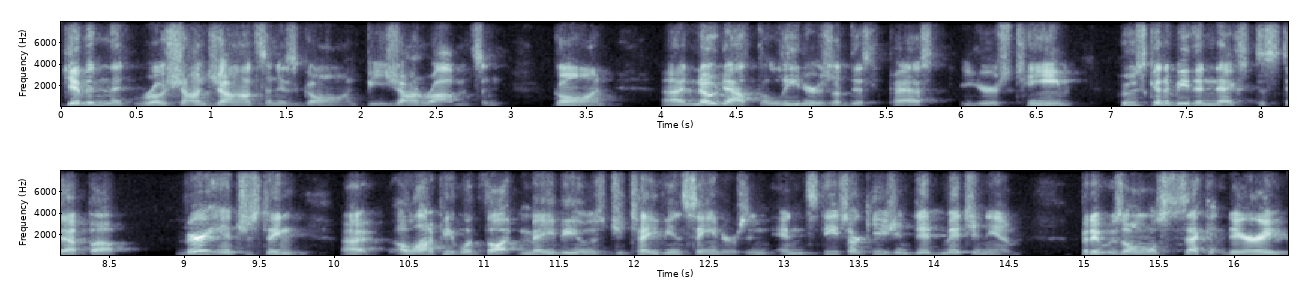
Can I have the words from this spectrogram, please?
Given that Roschon Johnson is gone, Bijan Robinson gone, uh, no doubt the leaders of this past year's team, who's going to be the next to step up? Very interesting. Uh, a lot of people had thought maybe it was Ja'Tavion Sanders, and, and Steve Sarkisian did mention him, but it was almost secondary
